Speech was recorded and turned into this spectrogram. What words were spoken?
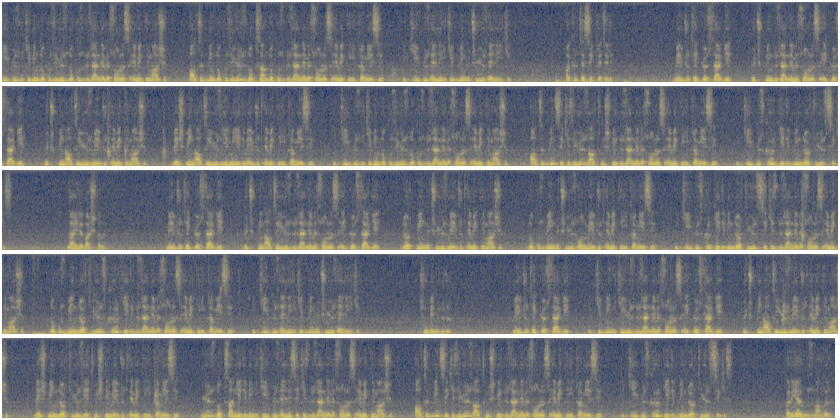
202.909 düzenleme sonrası emekli maaşı, 6999 düzenleme sonrası emekli ikramiyesi, 252.352. Fakülte Sekreteri Mevcut ek gösterge, 3000 düzenleme sonrası ek gösterge, 3600 mevcut emekli maaşı, 5627 mevcut emekli ikramiyesi, 202.909 düzenleme sonrası emekli maaşı, 6861 düzenleme sonrası emekli ikramiyesi, 247.408. Daire Başkanı Mevcut ek gösterge, 3600 düzenleme sonrası ek gösterge, 4300 mevcut emekli maaşı, 9310 mevcut emekli ikramiyesi, 247.408 düzenleme sonrası emekli maaşı, 9447 düzenleme sonrası emekli ikramiyesi, 252.352. Şube Müdürü Mevcut ek gösterge, 2200 düzenleme sonrası ek gösterge, 3600 mevcut emekli maaşı, 5471 mevcut emekli ikramiyesi, 197.258 düzenleme sonrası emekli maaşı, 6861 düzenleme sonrası emekli ikramiyesi, 247.408. Kariyer uzmanları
